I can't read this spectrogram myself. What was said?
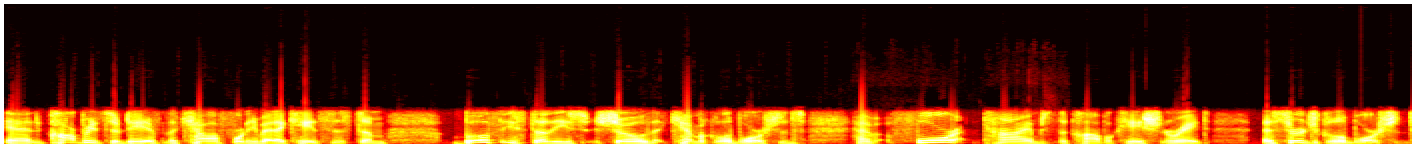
and comprehensive data from the California Medicaid system. Both these studies show that chemical abortions have four times the complication rate as surgical abortions.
